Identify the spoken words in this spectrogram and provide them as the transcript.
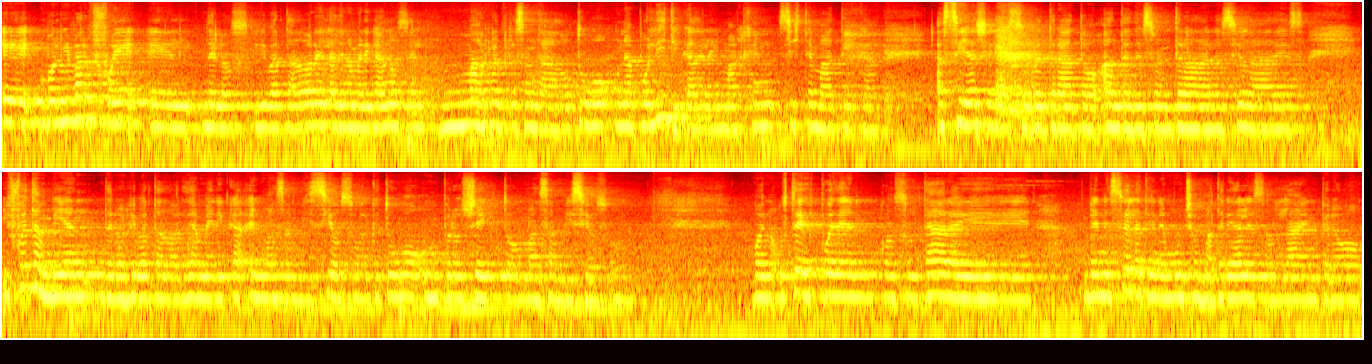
Eh, Bolívar fue el de los libertadores latinoamericanos el más representado. Tuvo una política de la imagen sistemática. Hacía llegar su retrato antes de su entrada a las ciudades. Y fue también de los libertadores de América el más ambicioso, el que tuvo un proyecto más ambicioso. Bueno, ustedes pueden consultar. eh, Venezuela tiene muchos materiales online, pero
